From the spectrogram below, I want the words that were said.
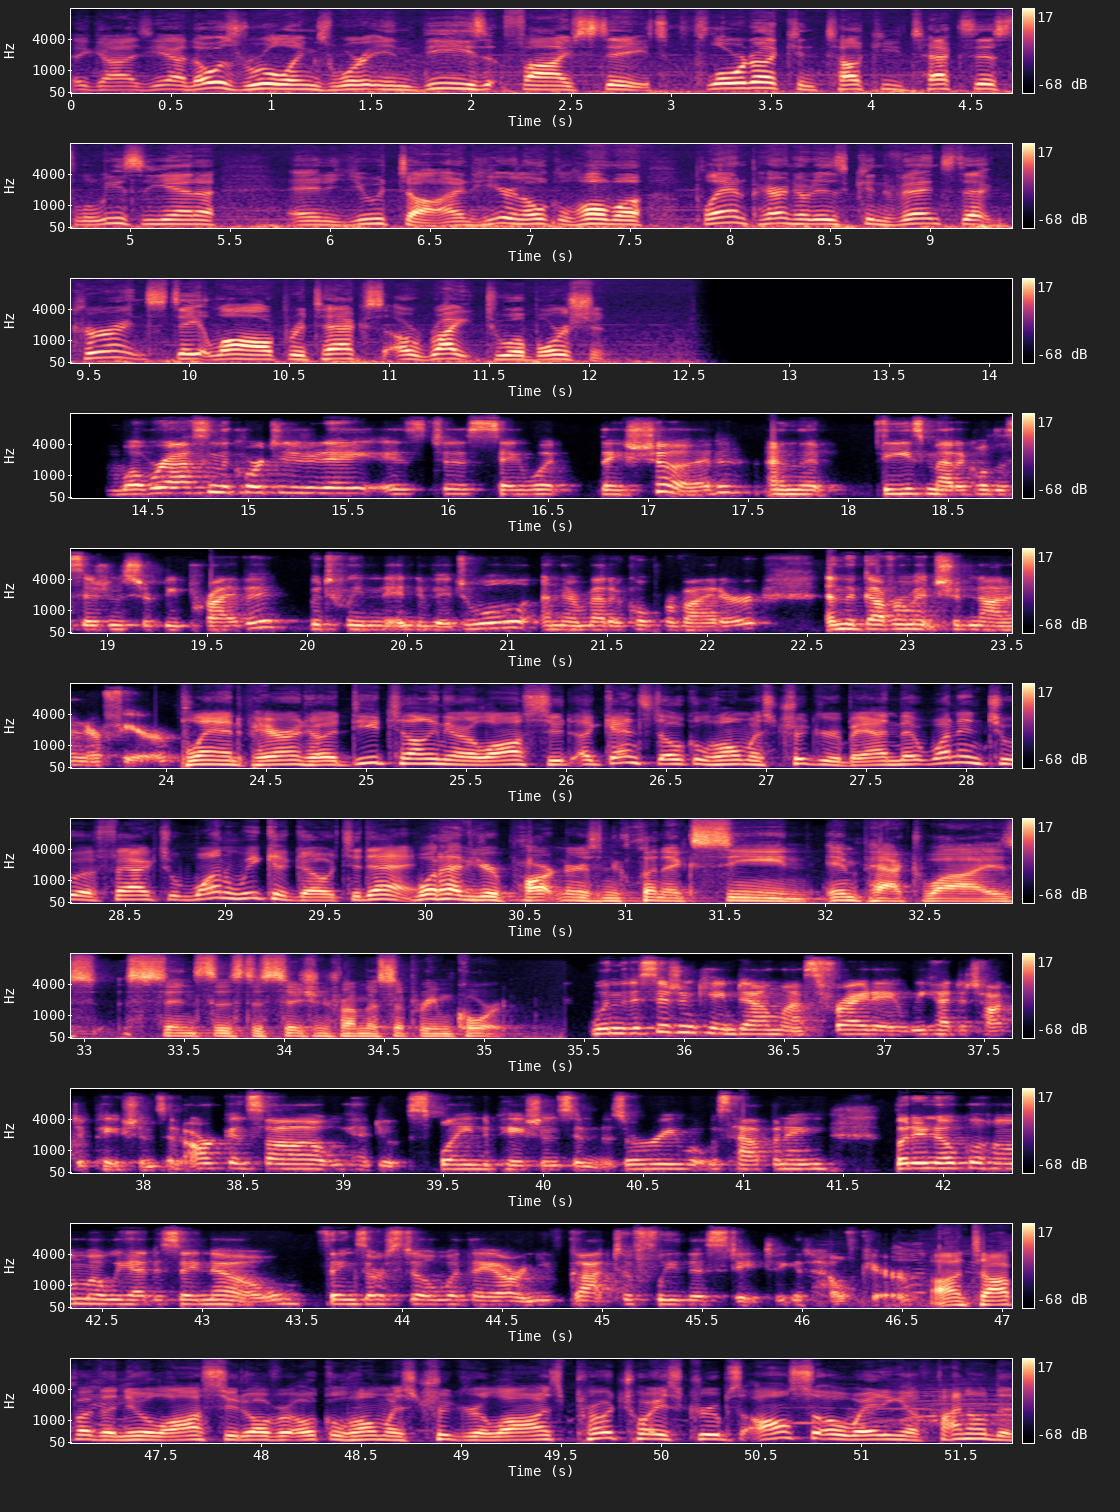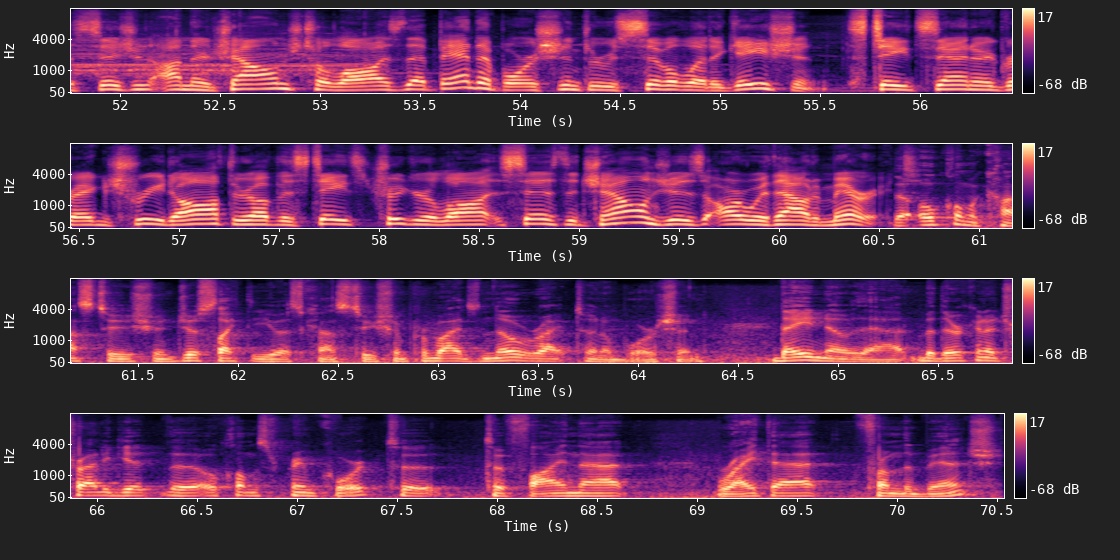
Hey guys, yeah, those rulings were in these five states Florida, Kentucky, Texas, Louisiana, and Utah. And here in Oklahoma, Planned Parenthood is convinced that current state law protects a right to abortion. What we're asking the court to do today is to say what they should and that these medical decisions should be private between an individual and their medical provider, and the government should not interfere. Planned Parenthood detailing their lawsuit against Oklahoma's trigger ban that went into effect one week ago today. What have your partners and clinics seen impact wise since this decision from the Supreme Court? When the decision came down last Friday, we had to talk to patients in Arkansas. We had to explain to patients in Missouri what was happening. But in Oklahoma, we had to say, no, things are still what they are, and you've got to flee this state to get health care. On top of the new lawsuit over Oklahoma's trigger laws, pro choice groups also awaiting a final decision on their challenge to laws that ban abortion through civil litigation. State Senator Greg Treat, author of the state's trigger law, says the challenges are without merit. The Oklahoma Constitution, just like the U.S. Constitution, provides no right to an abortion. They know that, but they're going to try to get the Oklahoma Supreme Court to, to find that, write that from the bench.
